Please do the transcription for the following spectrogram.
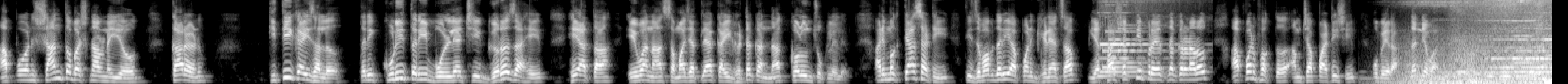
आपण शांत बसणार नाही आहोत. कारण किती काही झालं तरी कुणीतरी बोलण्याची गरज आहे हे आता एव्हाना समाजातल्या काही घटकांना कळून चुकलेले. आणि मग त्यासाठी ती जबाबदारी आपण घेण्याचा यथाशक्ती प्रयत्न करणार आहोत. आपण फक्त आमच्या पाठीशी उभे राहा. धन्यवाद.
